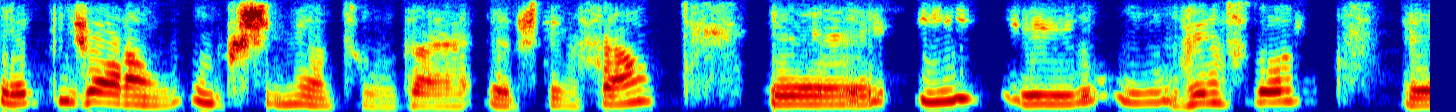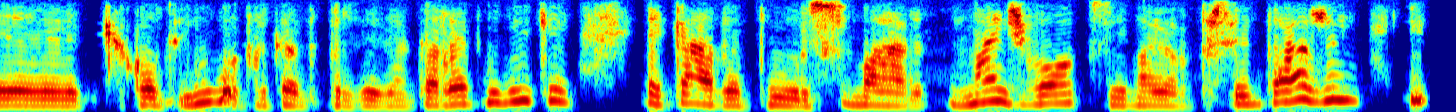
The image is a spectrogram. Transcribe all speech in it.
Eh, tiveram um crescimento da abstenção eh, e, o vencedor que continua, portanto, Presidente da República, acaba por somar mais votos e maior percentagem e,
